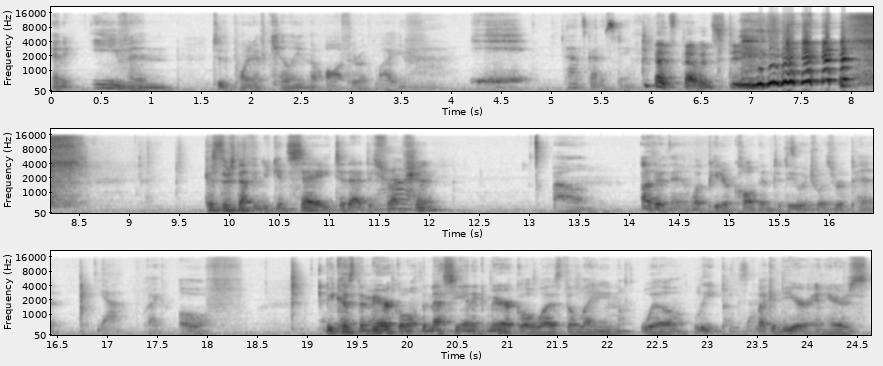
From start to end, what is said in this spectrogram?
and even to the point of killing the author of life. That's gotta sting. That's that would sting. Because there's nothing you can say to that disruption, um, other than what Peter called them to do, which was repent. Yeah. Like, oh. Because the miracle, the messianic miracle, was the lame will leap Exactly. like a deer, and here's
